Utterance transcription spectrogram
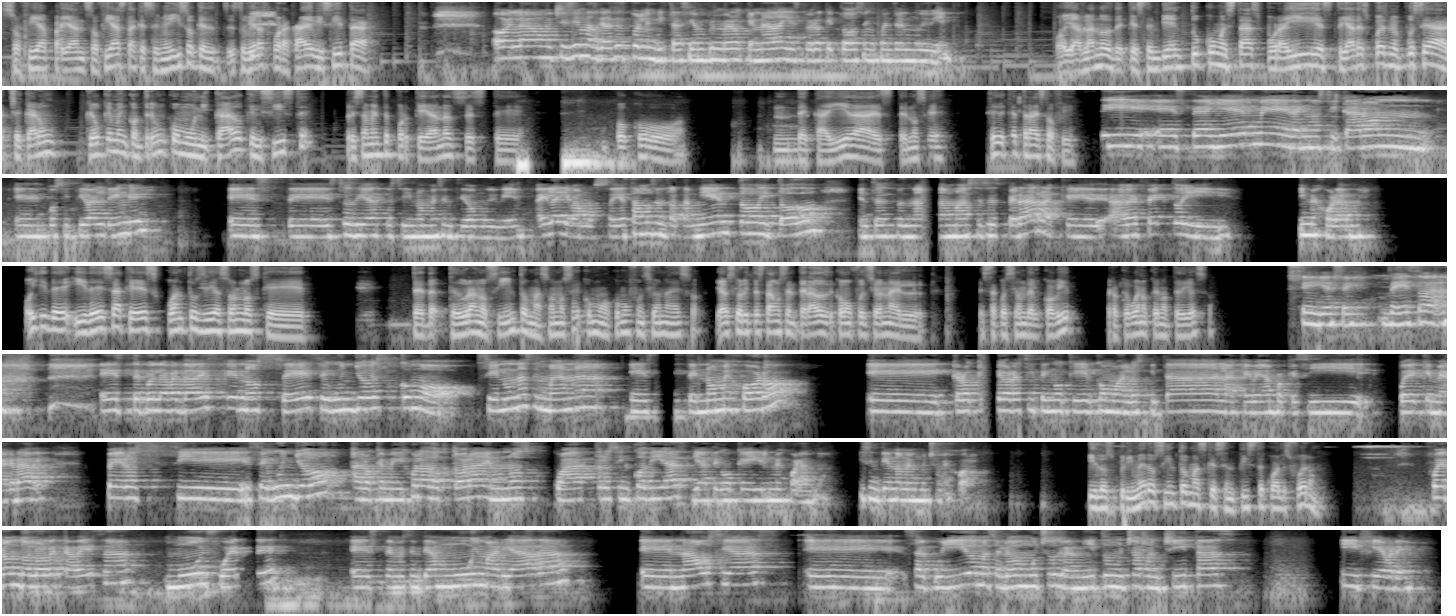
Sofía Payán. Sofía, hasta que se me hizo que estuvieras por acá de visita. Hola, muchísimas gracias por la invitación primero que nada y espero que todos se encuentren muy bien. Oye, hablando de que estén bien, ¿tú cómo estás por ahí? Este, ya después me puse a checar un, creo que me encontré un comunicado que hiciste, precisamente porque andas, este, un poco decaída, este, no sé. ¿Qué, qué traes, Sofía? Sí, este, ayer me diagnosticaron eh, positiva al dengue. Este, estos días, pues sí, no me he sentido muy bien. Ahí la llevamos, ya estamos en tratamiento y todo. Entonces, pues nada más es esperar a que haga efecto y, y mejorarme. Oye, de, ¿y de esa que es cuántos días son los que te, te, duran los síntomas o no sé cómo, cómo funciona eso? Ya ves que ahorita estamos enterados de cómo funciona el, esta cuestión del COVID, pero qué bueno que no te dio eso. Sí, ya sé. De eso a, este, pues la verdad es que no sé, según yo es como si en una semana este, no mejoro, eh, creo que ahora sí tengo que ir como al hospital a que vean porque sí puede que me agrave. Pero si, según yo, a lo que me dijo la doctora, en unos cuatro o cinco días ya tengo que ir mejorando y sintiéndome mucho mejor. ¿Y los primeros síntomas que sentiste cuáles fueron? Fueron dolor de cabeza, muy fuerte, este, me sentía muy mareada, eh, náuseas, eh, salpullido, me salieron muchos granitos, muchas ronchitas y fiebre.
